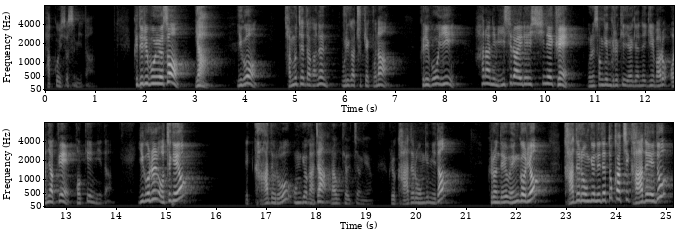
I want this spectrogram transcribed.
받고 있었습니다. 그들이 모여서 야 이거 잘못하다가는 우리가 죽겠구나. 그리고 이 하나님 이스라엘의 신의 궤 오늘 성경 그렇게 이야기하는데 이게 바로 언약궤 법궤입니다. 이거를 어떻게 해요? 가드로 옮겨가자라고 결정해요. 그리고 가드로 옮깁니다. 그런데 웬걸요? 가드로 옮겼는데 똑같이 가드에도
